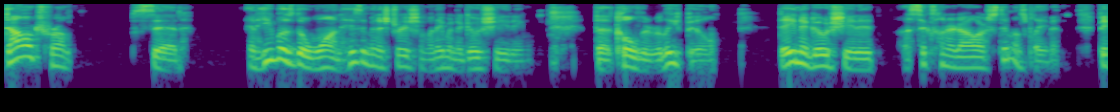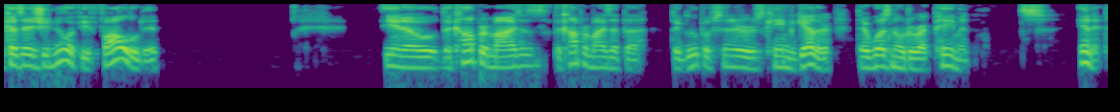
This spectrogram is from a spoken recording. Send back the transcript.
Donald Trump said, and he was the one, his administration, when they were negotiating the COVID relief bill, they negotiated a $600 stimulus payment. Because as you know, if you followed it, you know, the compromises, the compromise that the, the group of senators came together, there was no direct payments in it.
